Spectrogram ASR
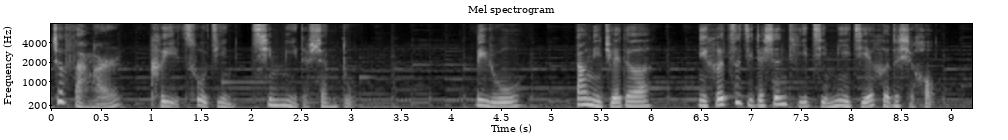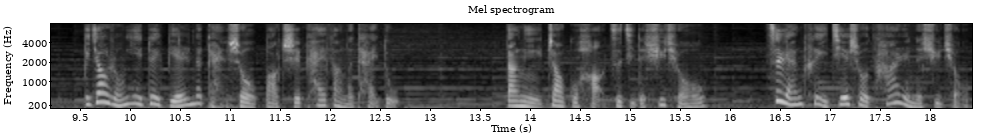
这反而。可以促进亲密的深度。例如，当你觉得你和自己的身体紧密结合的时候，比较容易对别人的感受保持开放的态度。当你照顾好自己的需求，自然可以接受他人的需求。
